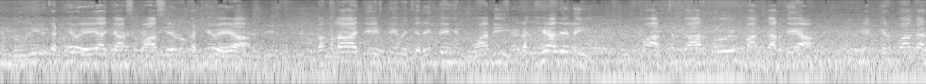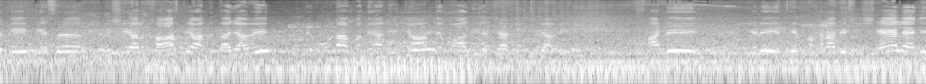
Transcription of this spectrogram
ਹਿੰਦੂ ਵੀਰ ਇਕੱਠੇ ਹੋਏ ਆ ਜਾਂ ਸਮਾਜ ਸੇਵਕ ਇਕੱਠੇ ਹੋਏ ਆ ਬੰਗਲਾ ਦੇਸ਼ ਦੇ ਵਿੱਚ ਰਹਿੰਦੇ ਹਿੰਦੂਆਂ ਦੀ ਰੱਖਿਆ ਦੇ ਲਈ ਭਾਰਤ ਸਰਕਾਰ ਕੋਲੋਂ ਵੀ ਮੰਗ ਕਰਦੇ ਆ ਕਿ ਕਿਰਪਾ ਕਰਕੇ ਇਸ ਵਿਸ਼ੇ ਵੱਲ ਖਾਸ ਧਿਆਨ ਦਿੱਤਾ ਜਾਵੇ ਤੇ ਉਹਨਾਂ ਬੰਦਿਆਂ ਦੀ ਜਾਨ ਤੇ ਮਾਲ ਦੀ ਰੱਖਿਆ ਕੀਤੀ ਜਾਵੇ। ਸਾਡੇ ਜਿਹੜੇ ਬੰਗਲਾਦੇਸ਼ੀ ਸ਼ਹਿ ਲੈ ਕੇ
